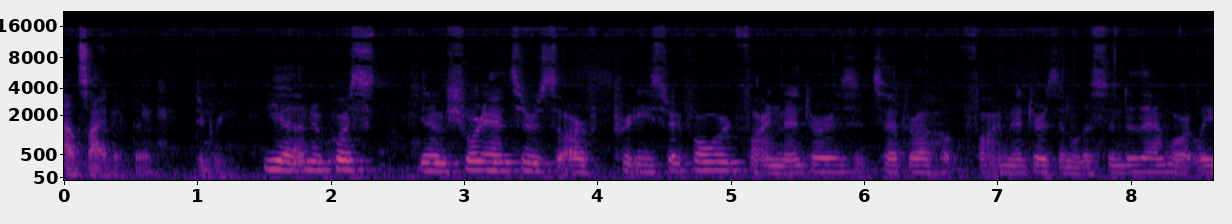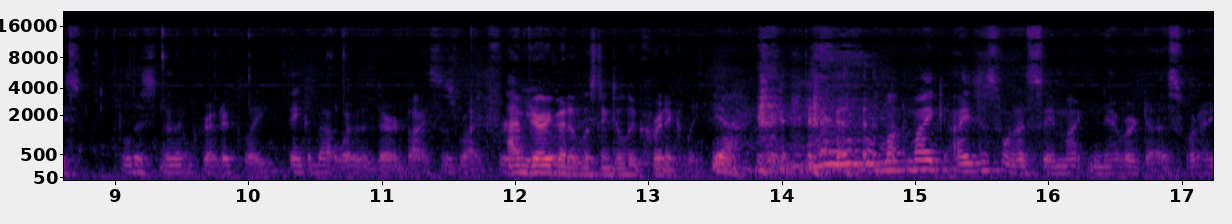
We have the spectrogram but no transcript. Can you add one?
outside of their degree. Yeah, and of course, you know, short answers are pretty straightforward. Find mentors, etc. Find mentors and listen to them, or at least listen to them critically. Think about whether their advice is right for you. I'm very good at listening to Luke critically. Yeah. Mike, I just want to say Mike never does what I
